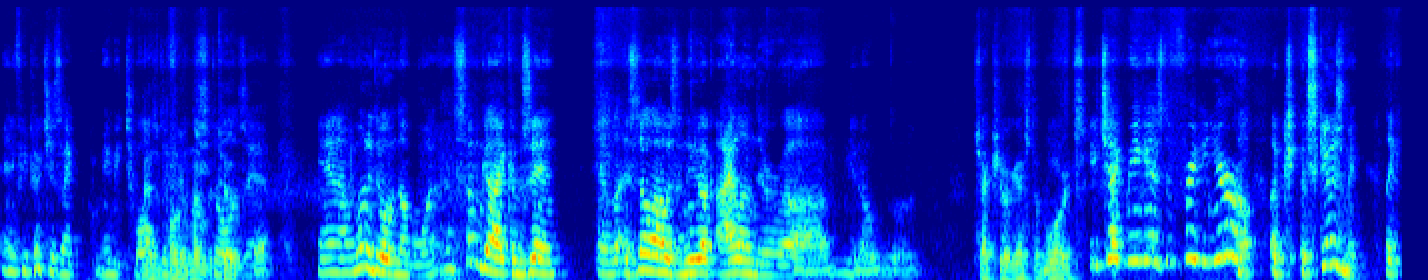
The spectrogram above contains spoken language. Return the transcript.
And if you picture, it's like maybe 12 As different number two. there. And I want to do it number one. And some guy comes in, and as though I was a New York Islander, uh, you know, Checks you against the boards. he checked me against the freaking urinal. Ex- Excuse me. Like,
